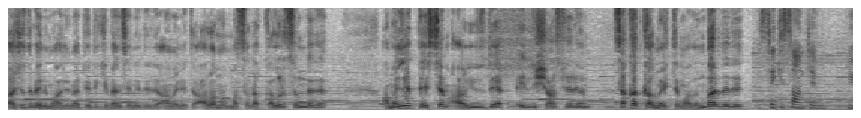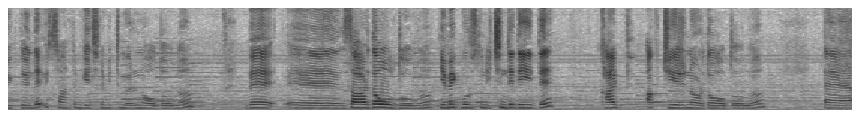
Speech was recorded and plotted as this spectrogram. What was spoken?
Acıdı benim halime. Dedi ki ben seni dedi ameliyata alamam masada kalırsın dedi. Ameliyat da istem yüzde 50 şans veririm. Sakat kalma ihtimalim var dedi. 8 santim büyüklüğünde 3 santim genişliğinde bir tümörün olduğunu ve e, zarda olduğunu, yemek borusunun içinde değil de kalp, akciğerin orada olduğunu, e,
